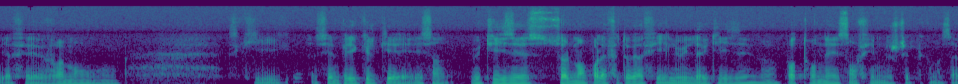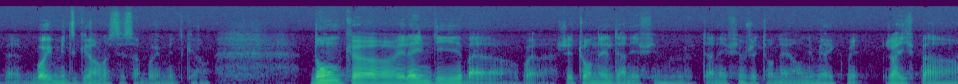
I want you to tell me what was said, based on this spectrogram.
il a fait vraiment c'est une pellicule qui est utilisée seulement pour la photographie. Lui, il l'a utilisée euh, pour tourner son film, je ne sais plus comment ça s'appelle, Boy Meets Girl, c'est ça, Boy Meets Girl. Donc, et là, il me dit, bah, voilà, j'ai tourné le dernier film. Le dernier film, j'ai tourné en numérique, mais j'arrive pas,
